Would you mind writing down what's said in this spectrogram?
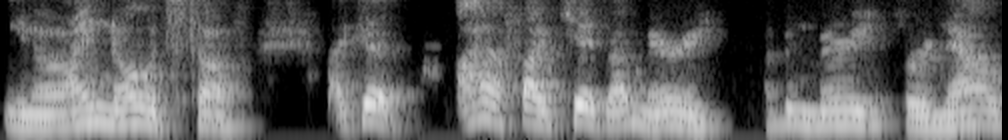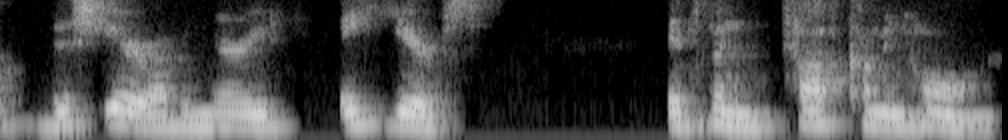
You know, I know it's tough. I said, I have five kids. I'm married. I've been married for now this year. I've been married eight years. It's been tough coming home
